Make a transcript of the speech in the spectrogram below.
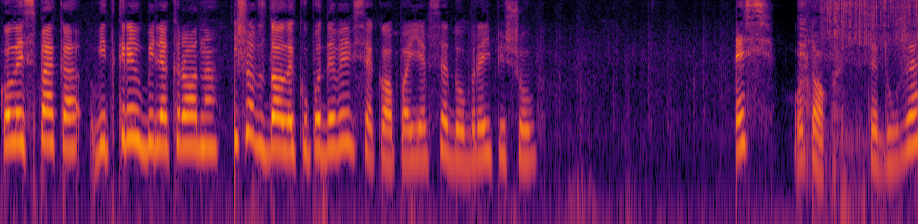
Коли спека відкрив біля крана, пішов здалеку, подивився, капає, все добре і пішов. Десь отак. Це дуже.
